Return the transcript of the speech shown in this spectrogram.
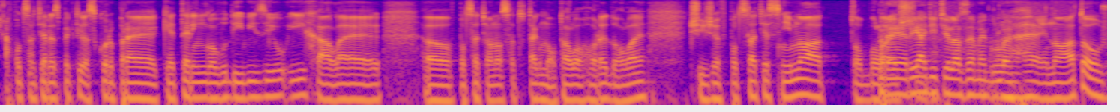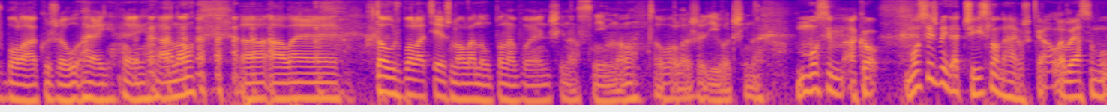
v podstate respektíve skôr pre cateringovú divíziu ich, ale e, v podstate ono sa to tak motalo hore-dole, čiže v podstate s ním, no a to bola Pre ešte... riaditeľa Zemegule. Hej, no a to už bola akože, hej, hej, áno, ale to už bola tiež no len úplná vojenčina s ním, no, to bola, že divočina. Musím, ako, musíš mi dať číslo na Joška, lebo ja som mu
